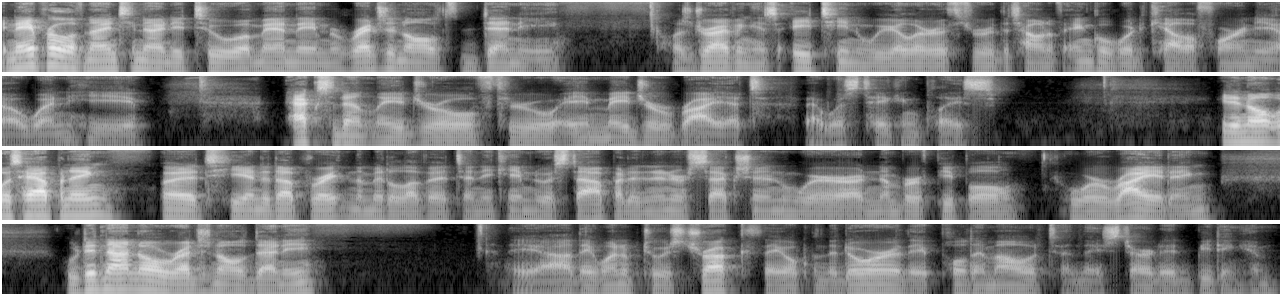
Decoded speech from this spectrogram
In April of 1992, a man named Reginald Denny was driving his 18 wheeler through the town of Inglewood, California, when he accidentally drove through a major riot that was taking place. He didn't know what was happening, but he ended up right in the middle of it, and he came to a stop at an intersection where a number of people who were rioting, who did not know Reginald Denny, they, uh, they went up to his truck, they opened the door, they pulled him out, and they started beating him.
